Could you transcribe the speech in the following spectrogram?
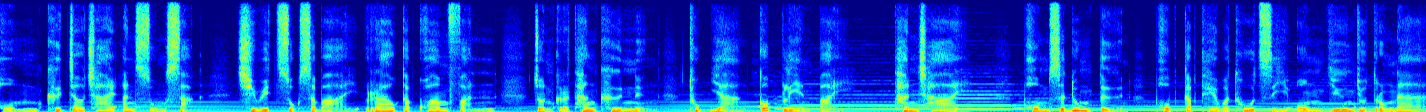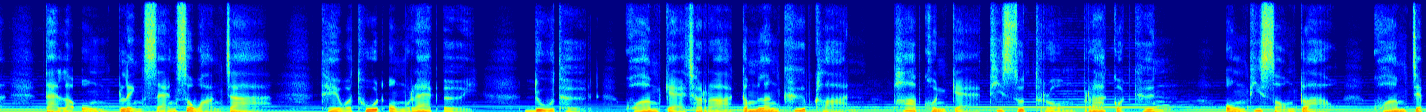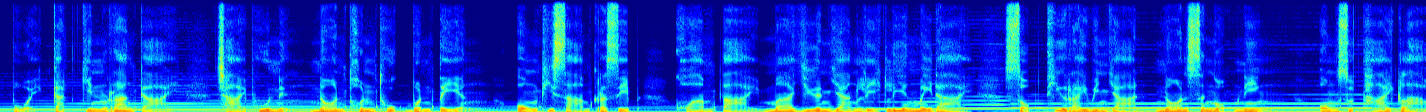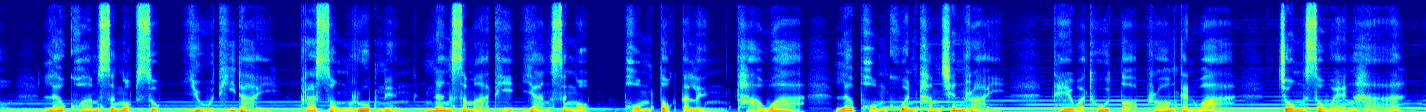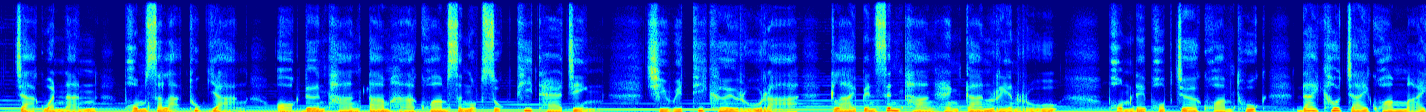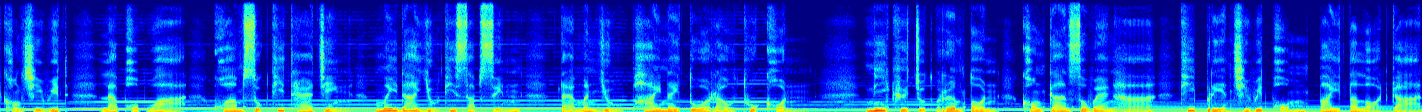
ผมคือเจ้าชายอันสูงศักดิ์ชีวิตสุขสบายราวกับความฝัน จนกระทั่งคืนหนึ่ง ทุกอย่างก็เปลี่ยนไป ท่านชาย ผมสะดุ้งตื่นพบกับเทวทูตสี่องค์ยืนอยู่ตรงหน้า แต่ละองค์เปล่งแสงสว่างจ้า เทวทูตองค์แรกเอ่ย ดูเถิด ความแก่ชรากำลังคืบคลาน ภาพคนแก่ที่สุดโทรมปรากฏขึ้น องค์ที่สองกล่าว ความเจ็บป่วยกัดกินร่างกาย ชายผู้หนึ่งนอนทนทุกข์บนเตียง องค์ที่สามกระซิบ ความตายมาเยือนอย่างหลีกเลี่ยงไม่ได้ ศพที่ไร้วิญญาณนอนสงบนิ่ง องค์สุดท้ายกล่าว แล้วความสงบสุขอยู่ที่ใด พระสงฆ์รูปหนึ่งนั่งสมาธิอย่างสงบ ผมตกตะลึงถามว่า แล้วผมควรทำเช่นไร เทวทูตตอบพร้อมกันว่า จงแสวงหา จากวันนั้นผมสละทุกอย่างออกเดินทางตามหาความสงบสุขที่แท้จริง ชีวิตที่เคยหรูหรากลายเป็นเส้นทางแห่งการเรียนรู้ ผมได้พบเจอความทุกข์ ได้เข้าใจความหมายของชีวิต และพบว่าความสุขที่แท้จริงไม่ได้อยู่ที่ทรัพย์สิน แต่มันอยู่ภายในตัวเราทุกคน นี่คือจุดเริ่มต้นของการแสวงหาที่เปลี่ยนชีวิตผมไปตลอดกาล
